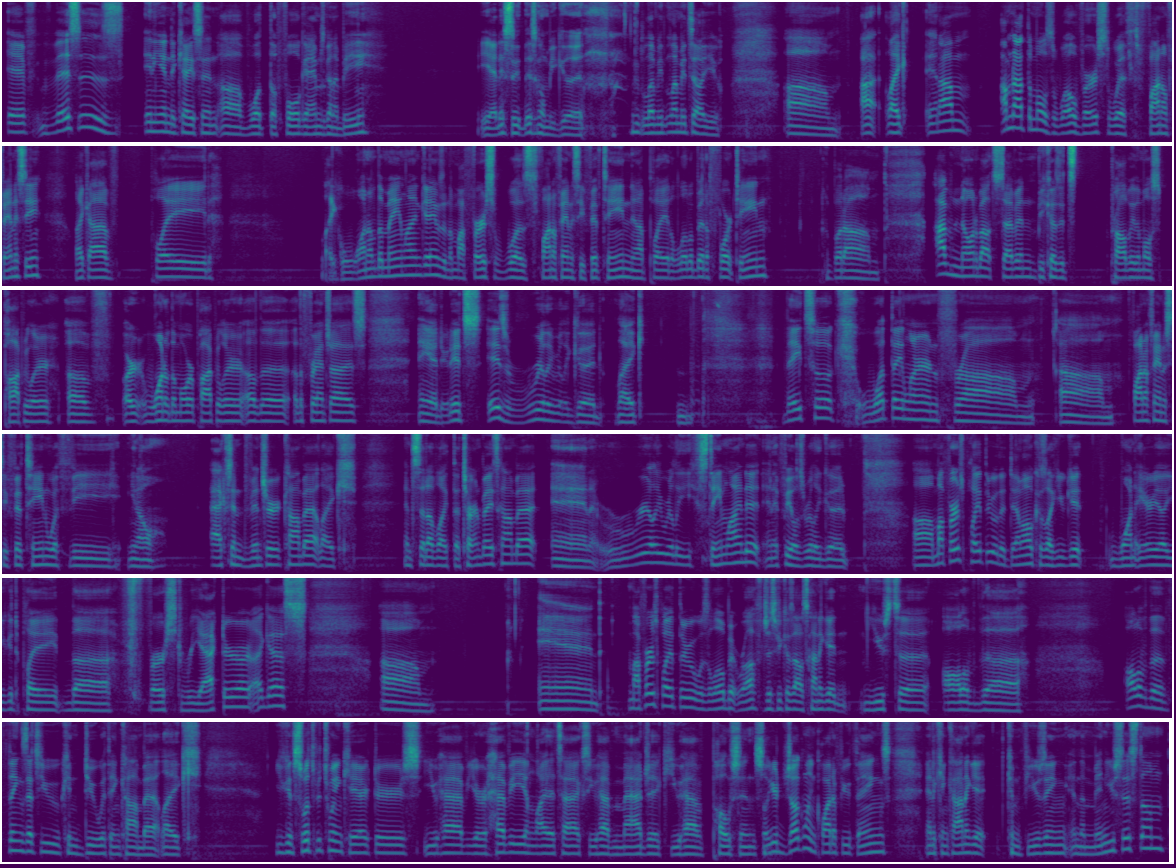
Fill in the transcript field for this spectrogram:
if this is any indication of what the full game's gonna be, yeah, this is this is gonna be good. let me let me tell you. Um, I like, and I'm I'm not the most well versed with Final Fantasy. Like I've played like one of the mainline games, and then my first was Final Fantasy 15, and I played a little bit of 14. But um, I've known about seven because it's probably the most popular of, or one of the more popular of the of the franchise. And yeah, dude, it's is really really good. Like they took what they learned from um Final Fantasy 15 with the you know action adventure combat like instead of like the turn-based combat and really really streamlined it and it feels really good uh, my first playthrough of the demo because like you get one area you get to play the first reactor i guess um and my first playthrough was a little bit rough just because i was kind of getting used to all of the all of the things that you can do within combat. Like you can switch between characters. You have your heavy and light attacks. You have magic. You have potions. So you're juggling quite a few things, and it can kind of get confusing in the menu system.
